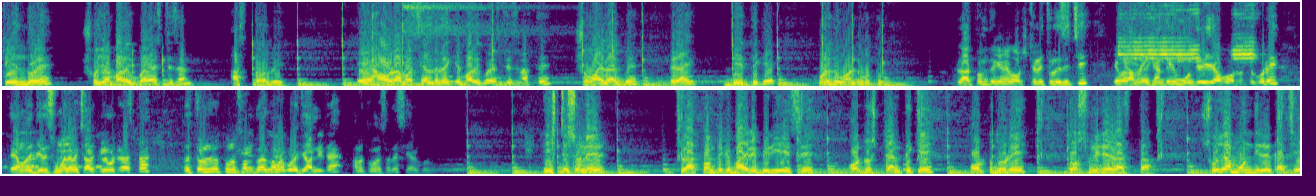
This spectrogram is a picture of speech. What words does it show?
ট্রেন ধরে সোজা বারুইপাড়া স্টেশন আসতে হবে। এই হাওড়া বা শিয়ালদা থেকে বারুইপাড়া স্টেশন আসতে সময় লাগবে প্রায় দেড় থেকে পনেরো ঘণ্টা মতো। প্ল্যাটফর্ম থেকে আমি অটো চলে এসেছি। এবার আমরা এখান থেকে মন্দিরে যাব অটোতে করেই তাই আমাদের যেতে সময় লাগবে চার কিলোমিটার রাস্তা। তো চলো, তোমরা সাথে থাকো আমরা পুরো জার্নিটা আমরা তোমার সাথে শেয়ার করব। স্টেশনের প্ল্যাটফর্ম থেকে বাইরে বেরিয়ে এসে অটো স্ট্যান্ড থেকে অটো ধরে দশ মিনিটের রাস্তা। সোজা মন্দিরের কাছে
